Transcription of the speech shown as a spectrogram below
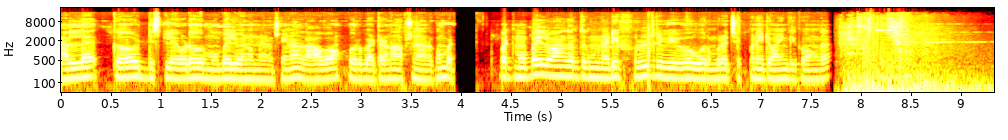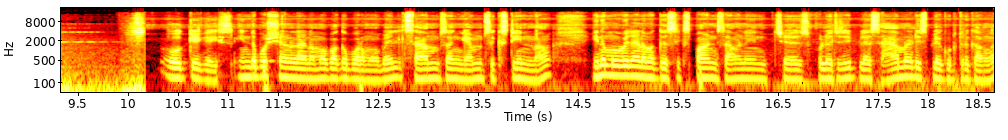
நல்ல கர்வ் டிஸ்பிளேயோட ஒரு மொபைல் வேணும்னு நினச்சிங்கன்னா லாவா ஒரு பெட்டரான ஆப்ஷனாக இருக்கும். பட் பட் மொபைல் வாங்குறதுக்கு முன்னாடி ஃபுல் ரிவ்யூவை ஒரு முறை செக் பண்ணிவிட்டு வாங்கிக்கோங்க. ஓகே கைஸ் இந்த பொசிஷனில் நம்ம பார்க்க போகிற மொபைல் சாம்சங் எம் சிக்ஸ்டீன்னா இந்த மொபைலில் நமக்கு six point seven inches full HD plus AMOLED display கொடுத்துருக்காங்க.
